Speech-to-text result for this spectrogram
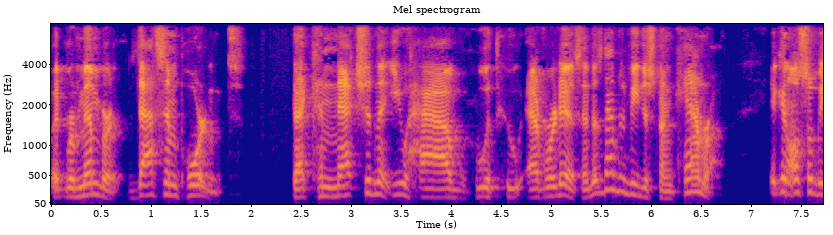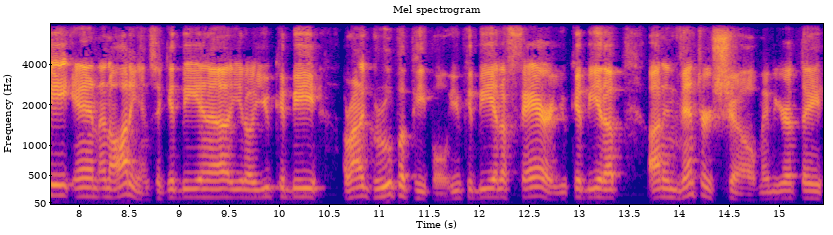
But remember, that's important. That connection that you have with whoever it is. And it doesn't have to be just on camera. It can also be in an audience. It could be in a, you know, you could be around a group of people. You could be at a fair. You could be at a, an inventor show. Maybe you're at the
